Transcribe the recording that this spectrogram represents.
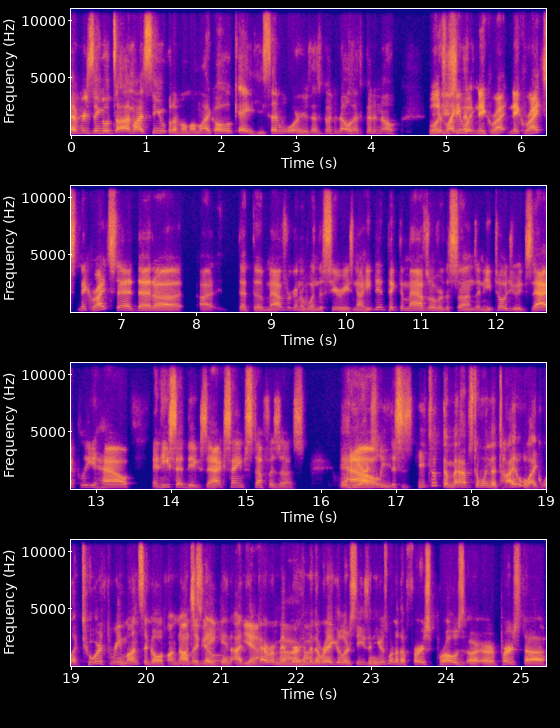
every single time I see one of them. I'm like, oh, okay. He said Warriors. That's good to know. That's good to know. Well, did you like, see what Nick Wright? Nick Wright. Nick Wright said that uh, uh that the Mavs were going to win the series. Now he did pick the Mavs over the Suns, and he told you exactly how. And he said the exact same stuff as us. Well, How, he actually this is he took the Mavs to win the title like what two or three months ago, if I'm not mistaken. Ago. I yeah. think I remember uh-huh. him in the regular season. He was one of the first pros or, or first uh,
